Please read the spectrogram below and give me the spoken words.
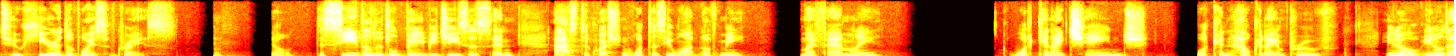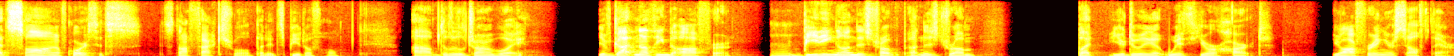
to hear the voice of grace. Hmm. You know, to see the little baby Jesus and ask the question, what does he want of me, my family? What can I change? What can how can I improve? You know, you know that song. Of course, it's it's not factual, but it's beautiful. Um, the little drummer boy. You've got nothing to offer. Mm. Beating on this drum on this drum, but you're doing it with your heart. You're offering yourself there.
